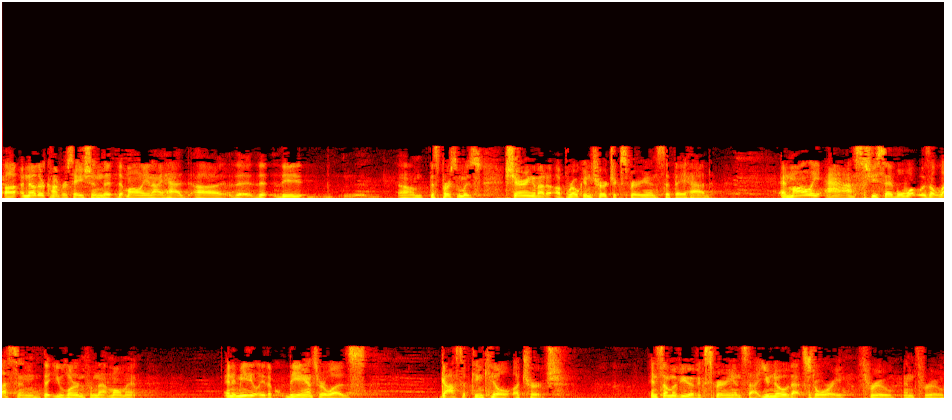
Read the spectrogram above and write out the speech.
Uh, another conversation that, that, Molly and I had, uh, the, the, the um, this person was sharing about a, a broken church experience that they had. And Molly asked, she said, Well, what was a lesson that you learned from that moment? And immediately the, the answer was, Gossip can kill a church. And some of you have experienced that. You know that story through and through.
